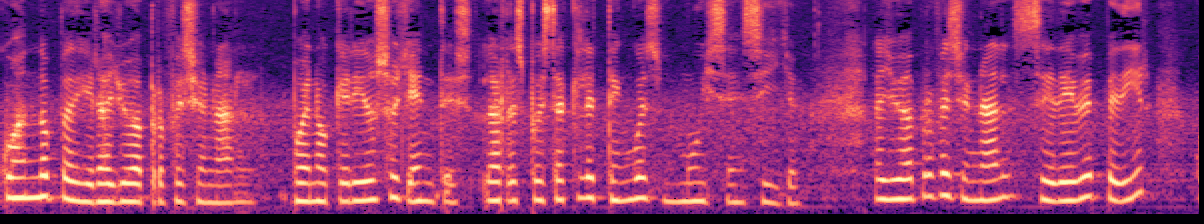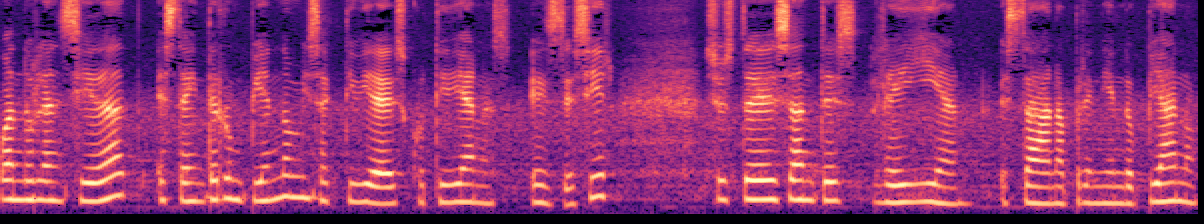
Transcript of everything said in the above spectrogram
¿Cuándo pedir ayuda profesional? Bueno, queridos oyentes, la respuesta que le tengo es muy sencilla. La ayuda profesional se debe pedir cuando la ansiedad está interrumpiendo mis actividades cotidianas, es decir, si ustedes antes leían, estaban aprendiendo piano,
